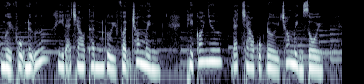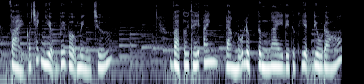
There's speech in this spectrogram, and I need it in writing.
người phụ nữ khi đã trao thân gửi phận cho mình thì coi như đã trao cuộc đời cho mình rồi, phải có trách nhiệm với vợ mình chứ. Và tôi thấy anh đang nỗ lực từng ngày để thực hiện điều đó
